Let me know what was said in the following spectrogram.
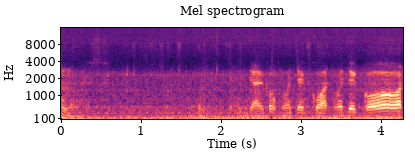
รคุณยายก็หัวใจกอดหัวใจกอด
